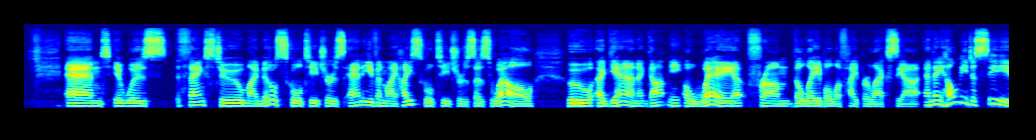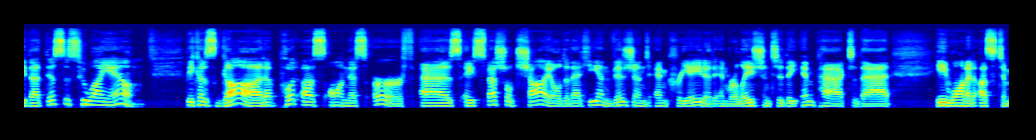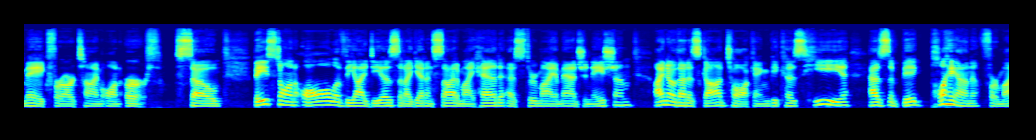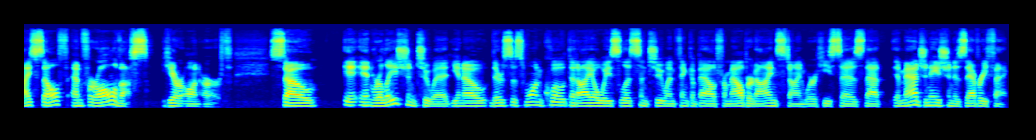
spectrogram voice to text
And it was thanks to my middle school teachers and even my high school teachers as well, who again got me away from the label of hyperlexia. And they helped me to see that this is who I am because God put us on this earth as a special child that He envisioned and created in relation to the impact that He wanted us to make for our time on earth. So, based on all of the ideas that I get inside of my head as through my imagination, I know that is God talking because He has a big plan for myself and for all of us here on earth. So, in, in relation to it, you know, there's this one quote that I always listen to and think about from Albert Einstein, where he says that imagination is everything.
